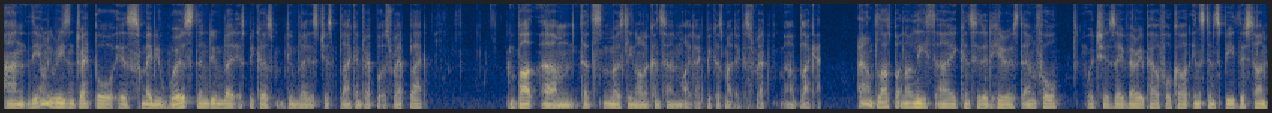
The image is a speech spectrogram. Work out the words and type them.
And the only reason Dreadbore is maybe worse than Doomblade is because Doomblade is just black and Dreadbore is red black. But um, that's mostly not a concern in my deck because my deck is red, uh, black, And last but not least, I considered Hero's Downfall, which is a very powerful card. Instant speed this time,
